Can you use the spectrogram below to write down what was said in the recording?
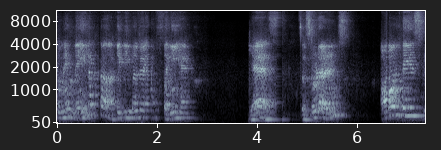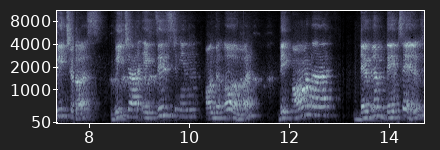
तुम्हें नहीं लगता कि people जो है funny है yes so students all these creatures which are exist in on the earth they all are develop themselves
